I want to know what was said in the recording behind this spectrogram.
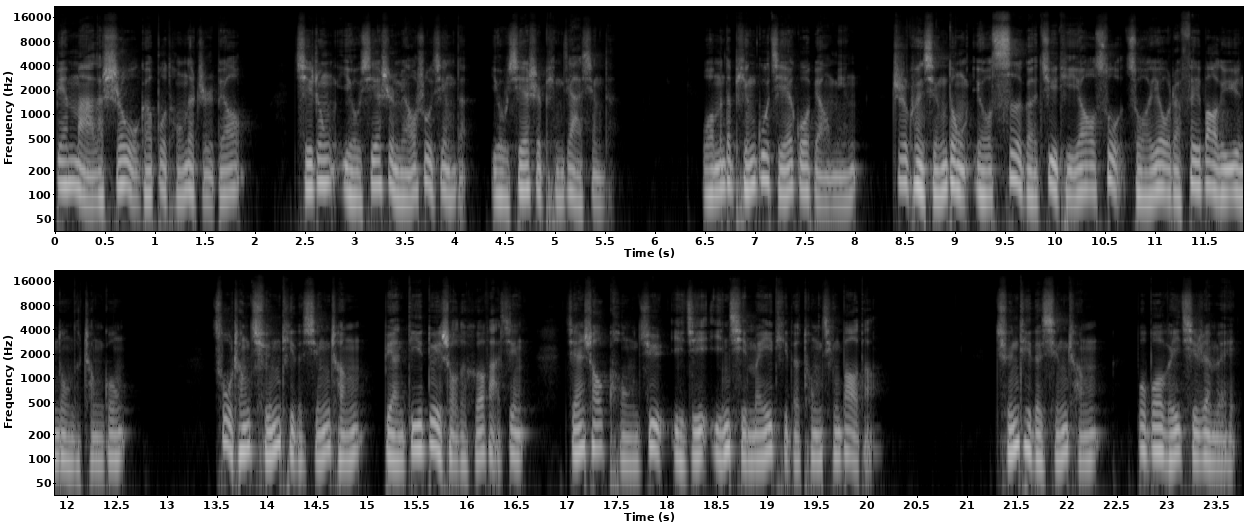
编码了十五个不同的指标，其中有些是描述性的，有些是评价性的。我们的评估结果表明，智困行动有四个具体要素左右着非暴力运动的成功：促成群体的形成。贬低对手的合法性，减少恐惧以及引起媒体的同情报道。群体的形成，波波维奇认为，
